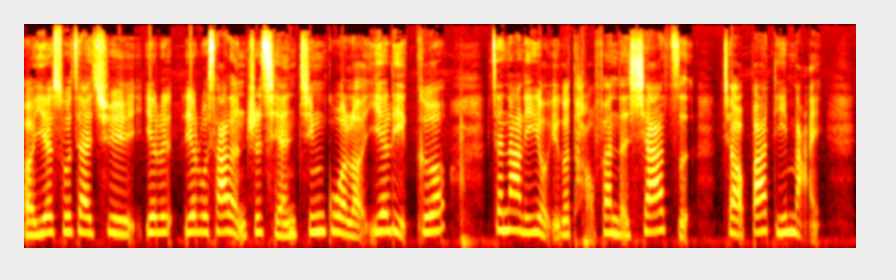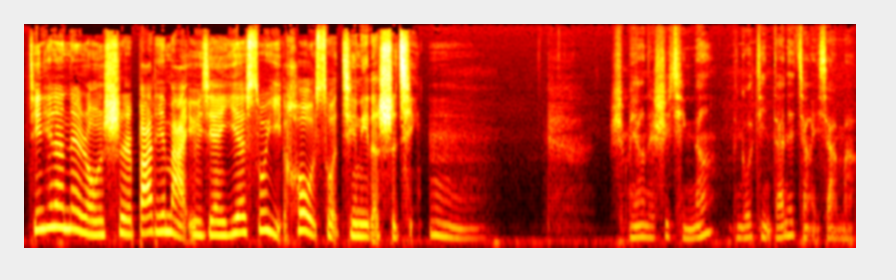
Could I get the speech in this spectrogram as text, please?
呃，耶稣在去耶路耶路撒冷之前，经过了耶利哥，在那里有一个讨饭的瞎子叫巴迪买。今天的内容是巴迪买遇见耶稣以后所经历的事情。嗯，什么样的事情呢？能够简单的讲一下吗？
